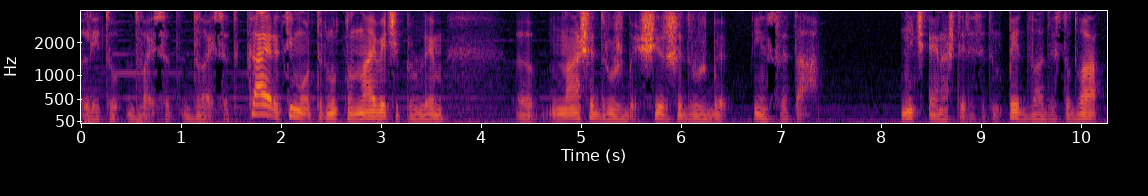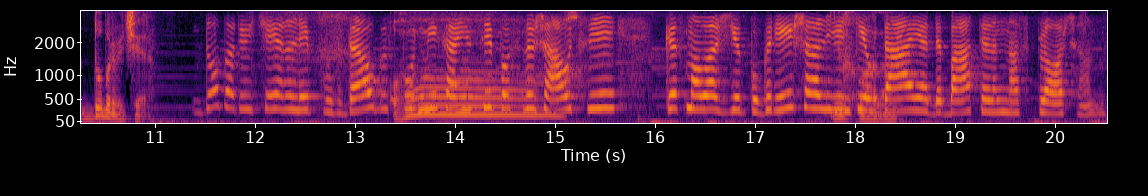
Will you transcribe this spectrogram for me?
letu 2020. Kaj je recimo trenutno največji problem uh, naše družbe, širše družbe in sveta? Nič 41, 5, 2, 202, dober večer. Dober večer, lepo zdrav, gospod oh. Mika in vsi poslušalci, ki smo vas že pogrešali Ja, in ti vdaje debate na splošen.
